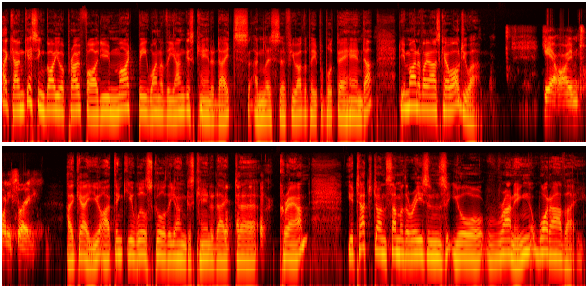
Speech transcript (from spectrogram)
Okay, I'm guessing by your profile you might be one of the youngest candidates, unless a few other people put their hand up. Do you mind if I ask how old you are? Yeah, I'm 23. Okay, you, I think you will score the youngest candidate uh, crown. You touched on some of the reasons you're running. What are they?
